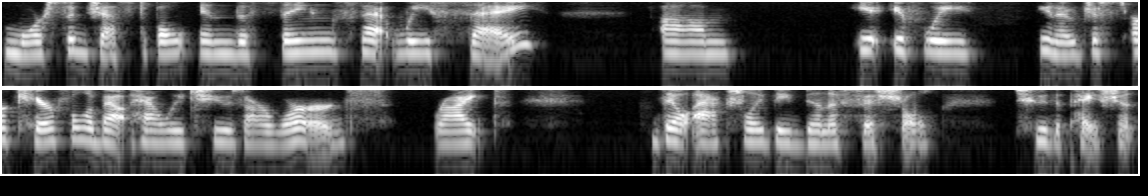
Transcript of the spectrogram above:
more suggestible in the things that we say. Um, if we, you know, just are careful about how we choose our words, right? They'll actually be beneficial to the patient.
